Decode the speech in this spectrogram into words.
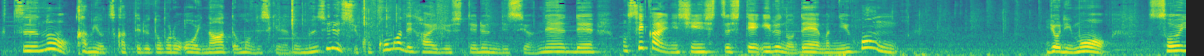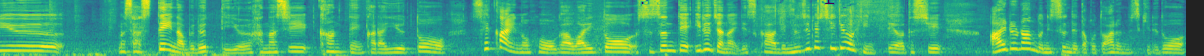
普通の紙を使ってるところ多いなって思うんですけれど無印ここまで配慮してるんですよね。でもう世界に進出しているので、まあ、日本よりもそういう、サステイナブルっていう話観点から言うと世界の方が割と進んでいるじゃないですか。で無印良品って私アイルランドに住んでたことあるんですけれど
